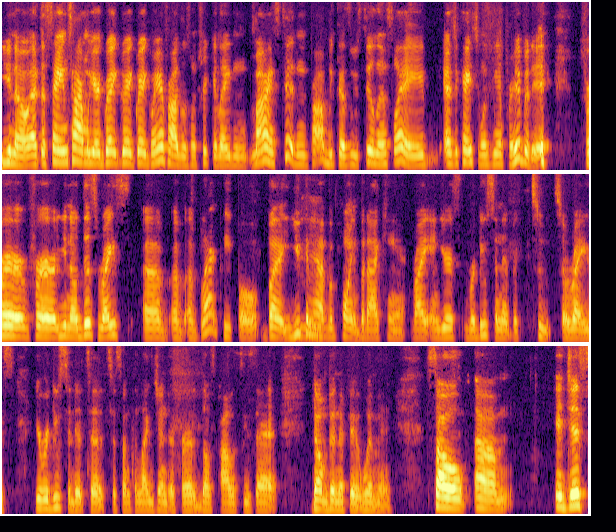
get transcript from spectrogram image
you know, at the same time, when your great great great grandfather was matriculating, mine couldn't, probably because we were still enslaved. Education was being prohibited for for you know this race of, of, of black people. But you can mm-hmm. have a point, but I can't, right? And you're reducing it to, to race. You're reducing it to, to something like gender for those policies that don't benefit women. So um, it just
